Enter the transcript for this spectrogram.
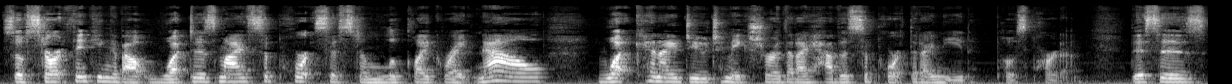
So start thinking about what does my support system look like right now what can I do to make sure that I have the support that I need postpartum? This is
